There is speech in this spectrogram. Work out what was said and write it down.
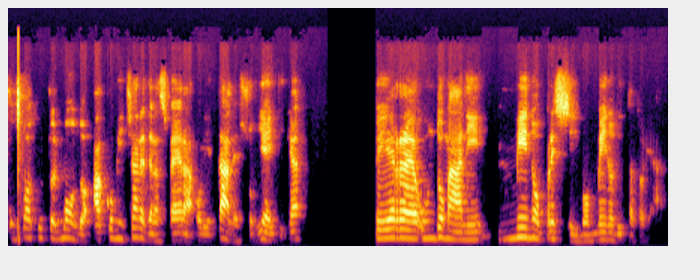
un po' tutto il mondo, a cominciare dalla sfera orientale sovietica, per un domani meno oppressivo, meno dittatoriale.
